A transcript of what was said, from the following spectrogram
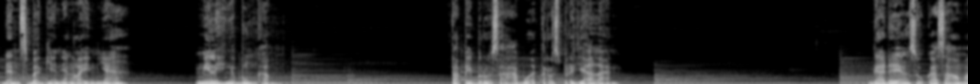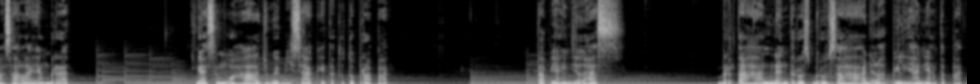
dan sebagian yang lainnya milih ngebungkam, tapi berusaha buat terus berjalan. Gak ada yang suka sama masalah yang berat. Gak semua hal juga bisa kita tutup rapat. Tapi yang jelas, bertahan dan terus berusaha adalah pilihan yang tepat.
